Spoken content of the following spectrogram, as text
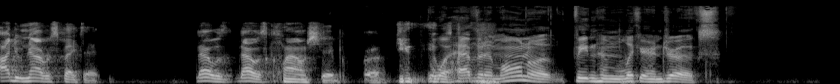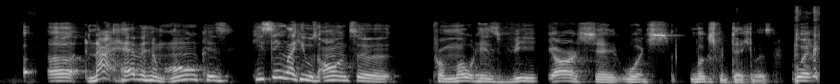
I do not respect that. That was that was clown shit, bro. You, what was, having him on or feeding him liquor and drugs? Uh, not having him on because he seemed like he was on to promote his VR shit, which looks ridiculous. But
